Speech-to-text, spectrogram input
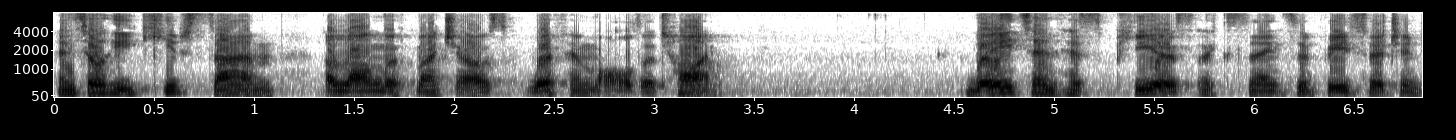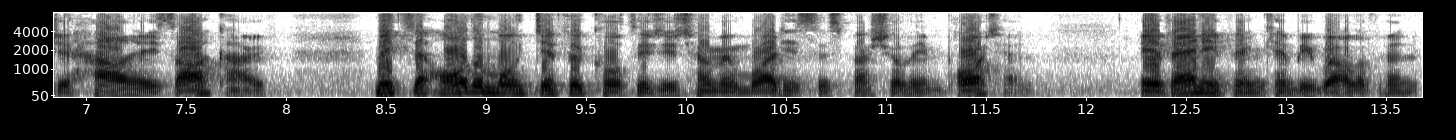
and so he keeps them, along with much else, with him all the time. Wade's and his peers' extensive research into Halliday's archive makes it all the more difficult to determine what is especially important. If anything can be relevant,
